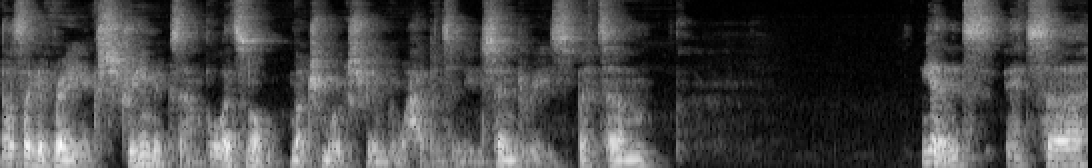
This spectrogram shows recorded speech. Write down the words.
that's like a very extreme example. That's not much more extreme than what happens in the incendiaries, but um, yeah, it's it's uh,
